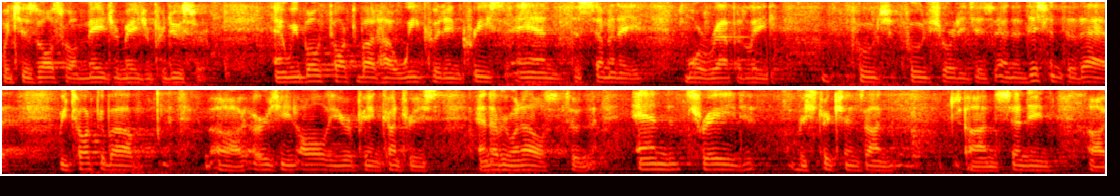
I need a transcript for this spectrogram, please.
which is also a major, major producer. And we both talked about how we could increase and disseminate more rapidly food food shortages. In addition to that, we talked about uh, urging all the European countries and everyone else to end trade restrictions on on sending uh,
